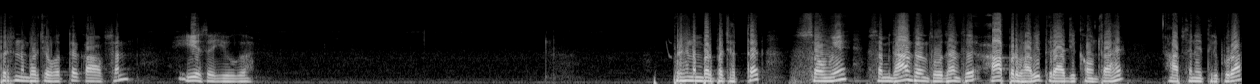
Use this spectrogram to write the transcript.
प्रश्न नंबर चौहत्तर का ऑप्शन ये सही होगा। प्रश्न नंबर पचहत्तर, सौवें संविधान संशोधन से अप्रभावित राज्य कौन सा है? ऑप्शन है त्रिपुरा।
